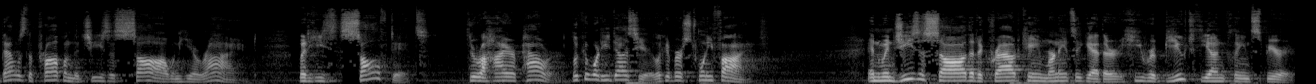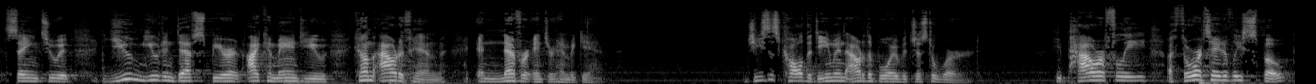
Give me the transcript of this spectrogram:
That was the problem that Jesus saw when he arrived, but he solved it through a higher power. Look at what he does here. Look at verse 25. And when Jesus saw that a crowd came running together, he rebuked the unclean spirit, saying to it, You mute and deaf spirit, I command you, come out of him and never enter him again. Jesus called the demon out of the boy with just a word. He powerfully, authoritatively spoke,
